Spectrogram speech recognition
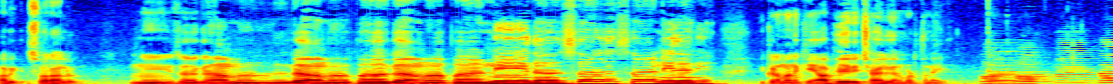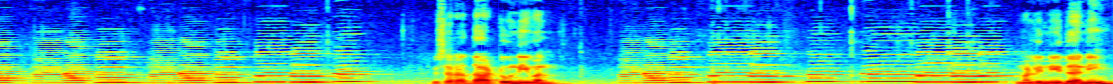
అవి స్వరాలు. నీ స గమ గమ ప గమ ప స ఇక్కడ మనకి అభేరి ఛాయలు కనబడుతున్నాయి. చూసారా? దా టు నీ వన్. మళ్ళీ నీ దని.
